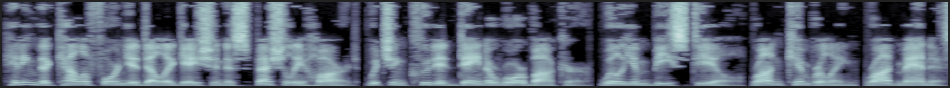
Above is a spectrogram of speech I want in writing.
hitting the California delegation especially hard, which included Dana Rohrabacher, William B. Steele, Ron Kimberling, Rod Maness,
